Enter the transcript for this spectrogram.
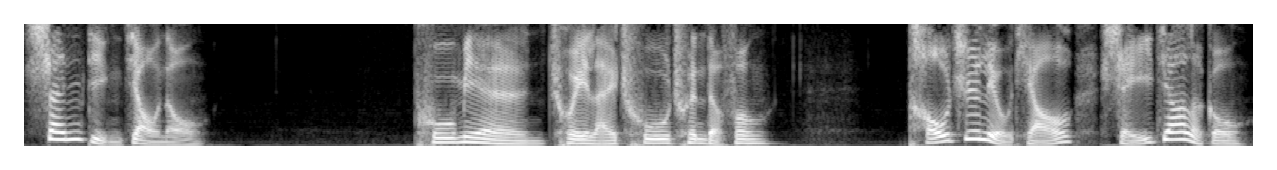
山顶较浓。扑面吹来初春的风，桃枝柳条谁加了工？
